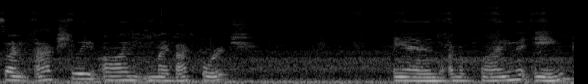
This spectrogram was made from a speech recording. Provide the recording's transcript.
So I'm actually on my back porch and I'm applying the ink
